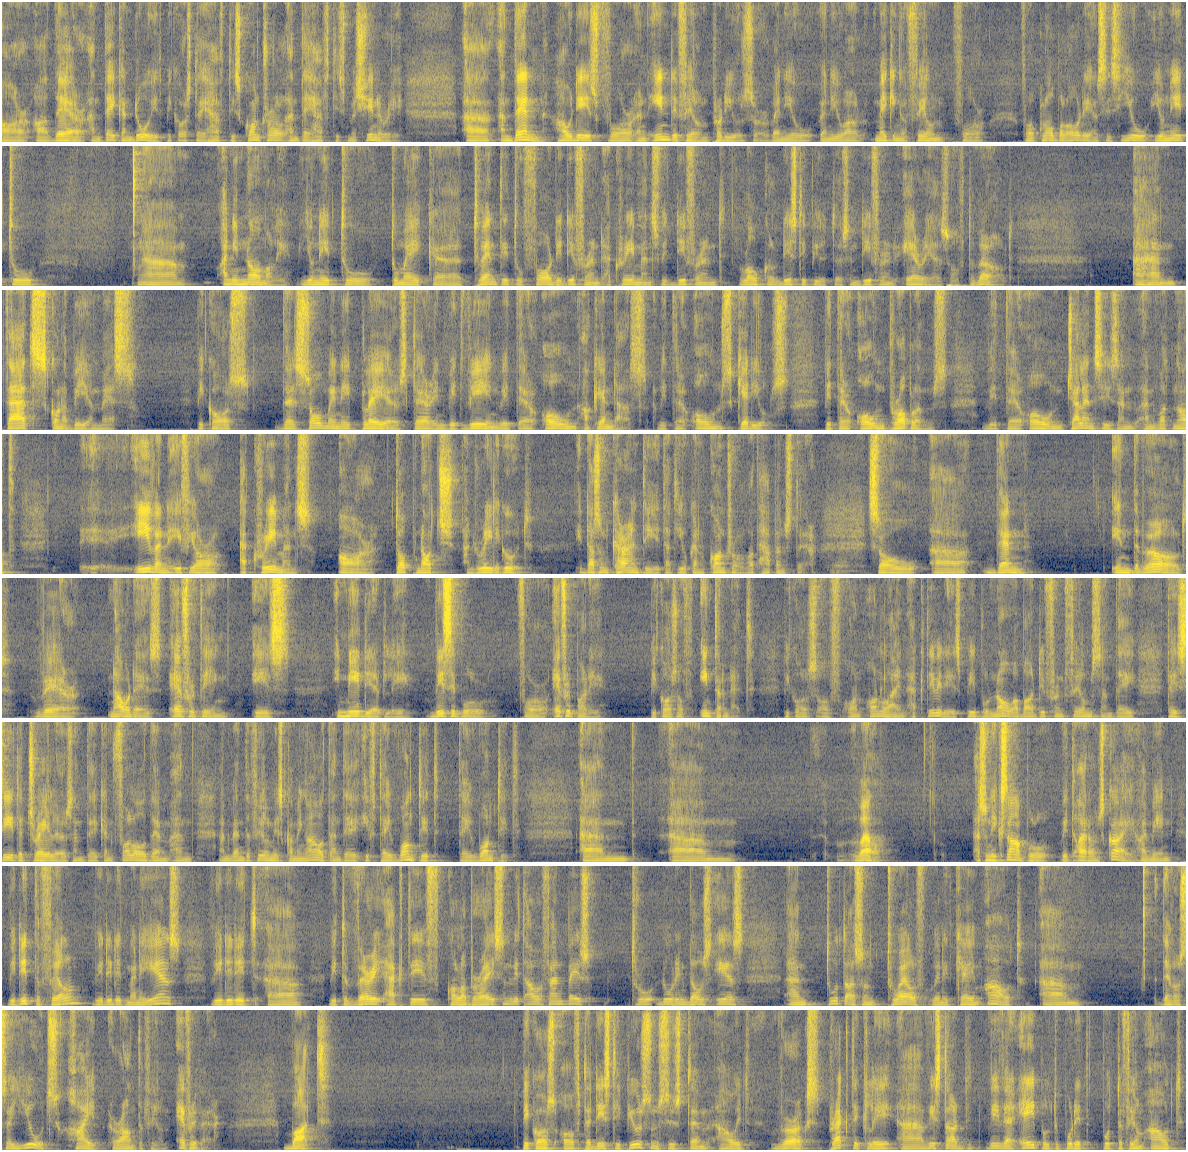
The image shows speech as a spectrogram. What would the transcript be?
are, are there and they can do it because they have this control and they have this machinery. Uh, and then how it is for an indie film producer when you when you are making a film for for global audiences, you you need to. Um, I mean, normally you need to to make uh, 20 to 40 different agreements with different local distributors in different areas of the world. And that's going to be a mess because there's so many players there in between with their own agendas, with their own schedules, with their own problems, with their own challenges and, and whatnot. Even if your agreements are top notch and really good, it doesn't guarantee that you can control what happens there. Yeah. So uh, then, in the world where nowadays everything is immediately visible for everybody because of internet because of on online activities people know about different films and they they see the trailers and they can follow them and and when the film is coming out and they if they want it they want it. And um, well as an example with iron sky i mean we did the film we did it many years we did it uh, with a very active collaboration with our fan base through during those years. And 2012 when it came out um, there was a huge hype around the film everywhere. But because of the distribution system, how it works practically, uh, we started. We were able to put it, put the film out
